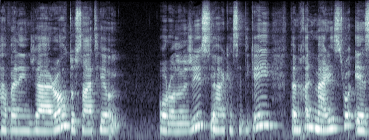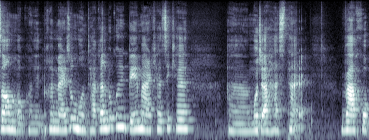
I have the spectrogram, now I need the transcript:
اولین جراح دو ساعتی اورولوژیست یا هر کس دیگه ای و می‌خواید مریض رو اعزام بکنید. می‌خواید مریض رو منتقل بکنید به یه مرکزی که مجهزتره. و خب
